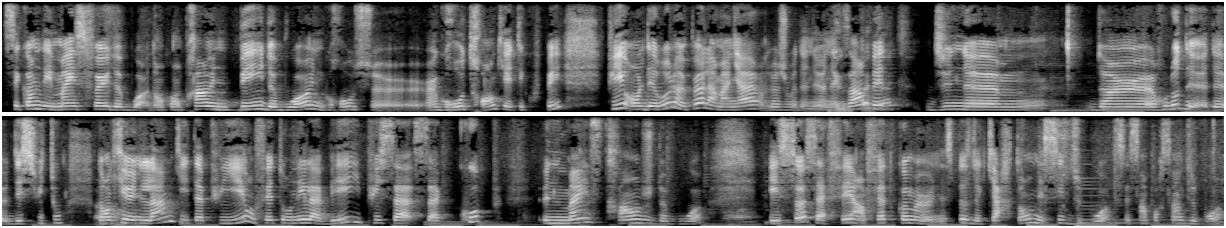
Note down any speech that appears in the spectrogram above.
C'est comme des minces feuilles de bois. Donc, on prend une bille de bois, une grosse, euh, un gros tronc qui a été coupé, puis on le déroule un peu à la manière. Là, je vais donner un exemple d'une euh, d'un rouleau de de- d'essuie-tout. Donc, il y a une lame qui est appuyée, on fait tourner la bille, puis ça ça coupe une mince tranche de bois. Et ça, ça fait en fait comme une espèce de carton, mais c'est du bois. C'est 100% du bois.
